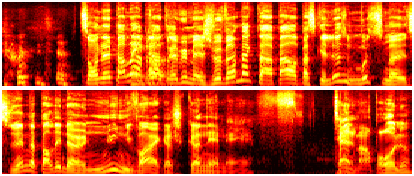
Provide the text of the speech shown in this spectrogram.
Tu en as parlé Ben, après bon. entrevue, mais je veux vraiment que t'en parles parce que là, moi, tu, me, tu viens de me parler d'un univers que je connais, mais tellement pas, là.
